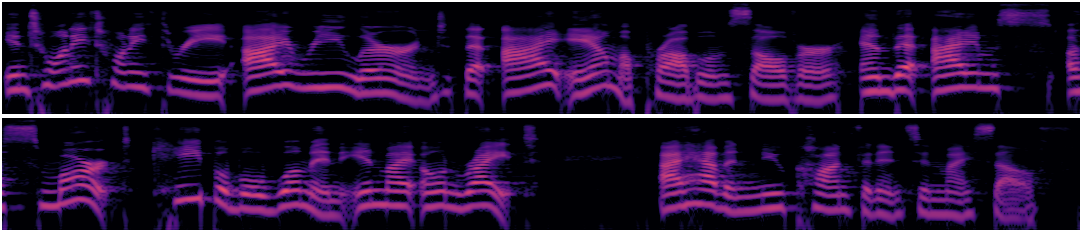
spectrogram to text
In 2023, I relearned that I am a problem solver and that I am a smart, capable woman in my own right. I have a new confidence in myself.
